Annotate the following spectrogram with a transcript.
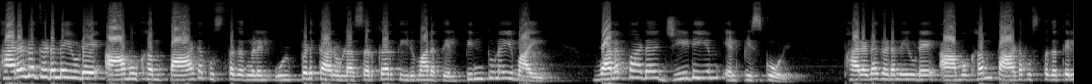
ഭരണഘടനയുടെ ആമുഖം പാഠപുസ്തകങ്ങളിൽ ഉൾപ്പെടുത്താനുള്ള സർക്കാർ തീരുമാനത്തിൽ പിന്തുണയുമായി Valappad G D M L P school. ഭരണഘടനയുടെ ആമുഖം പാഠപുസ്തകത്തിൽ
